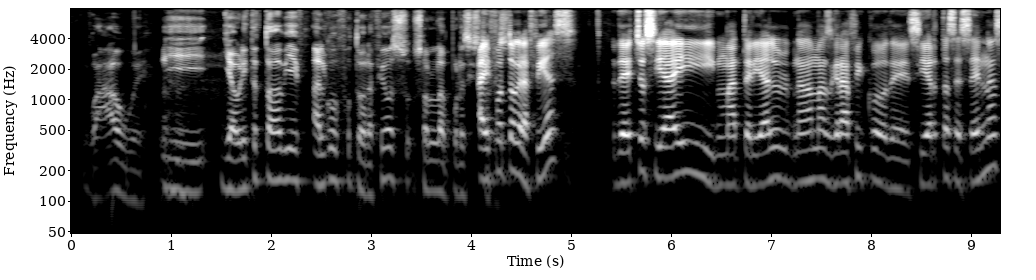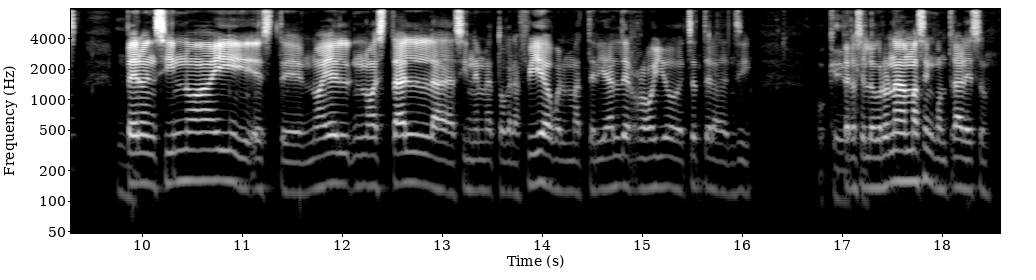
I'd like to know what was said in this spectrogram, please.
Wow, güey. y, y ahorita todavía hay algo de fotografía o so- solo la pura Hay historias? fotografías. De hecho, sí hay material nada más gráfico de ciertas escenas, pero en sí no hay, este, no hay, el- no está la cinematografía o el material de rollo, etcétera, en sí. Ok, Pero se logró nada más encontrar eso.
